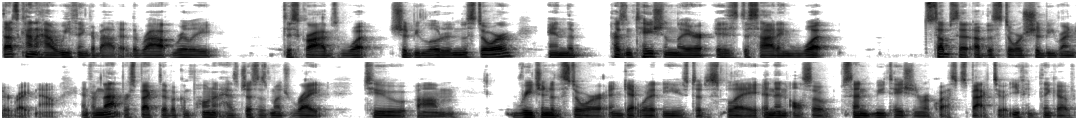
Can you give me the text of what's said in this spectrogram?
that's kind of how we think about it. The route really describes what should be loaded in the store, and the presentation layer is deciding what subset of the store should be rendered right now. And from that perspective, a component has just as much right to um, reach into the store and get what it needs to display, and then also send mutation requests back to it. You can think of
